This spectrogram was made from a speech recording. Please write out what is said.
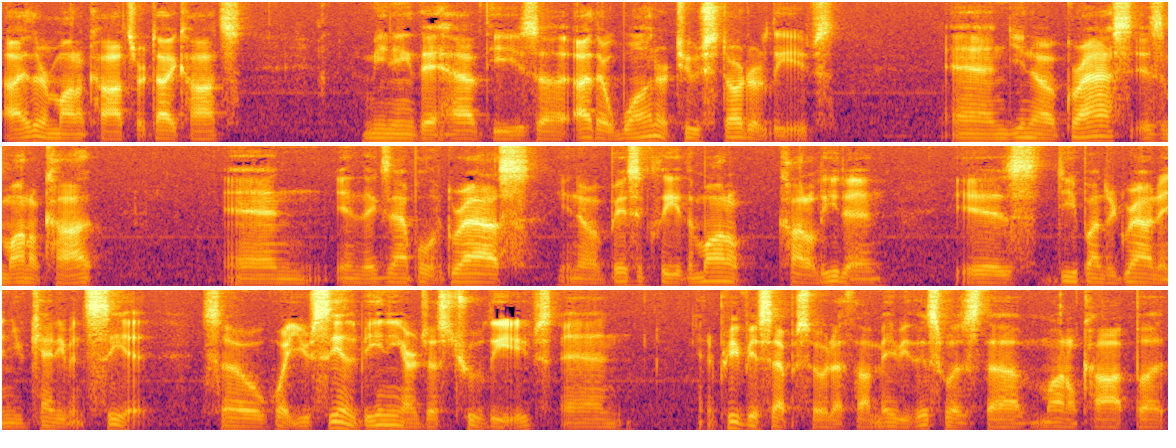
either monocots or dicots, meaning they have these uh, either one or two starter leaves. And you know, grass is a monocot, and in the example of grass, you know, basically the monocotyledon is deep underground and you can't even see it. So what you see in the beginning are just true leaves, and in a previous episode I thought maybe this was the monocot, but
